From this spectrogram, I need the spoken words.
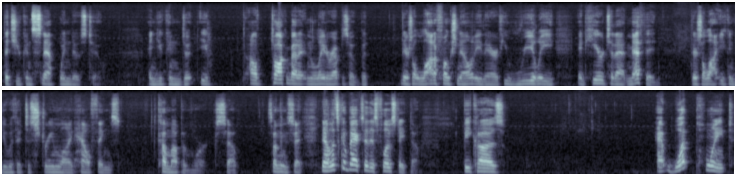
that you can snap windows to, and you can do you. I'll talk about it in a later episode, but there's a lot of functionality there. If you really adhere to that method, there's a lot you can do with it to streamline how things come up and work. So, something to said. Now, let's go back to this flow state though, because at what point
